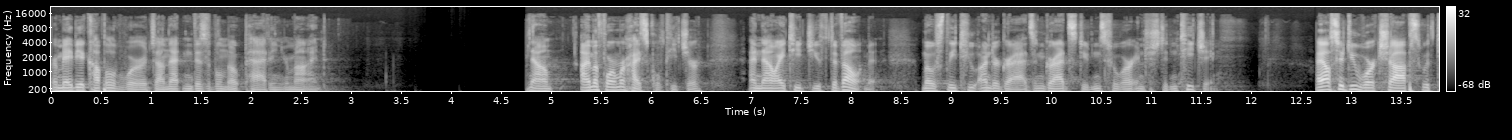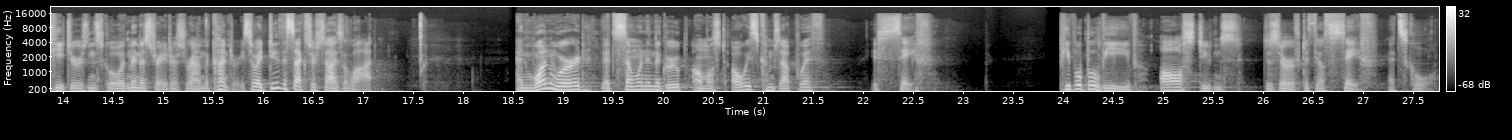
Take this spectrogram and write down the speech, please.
or maybe a couple of words on that invisible notepad in your mind. Now, I'm a former high school teacher, and now I teach youth development, mostly to undergrads and grad students who are interested in teaching. I also do workshops with teachers and school administrators around the country, so I do this exercise a lot. And one word that someone in the group almost always comes up with is safe. People believe all students deserve to feel safe at school,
